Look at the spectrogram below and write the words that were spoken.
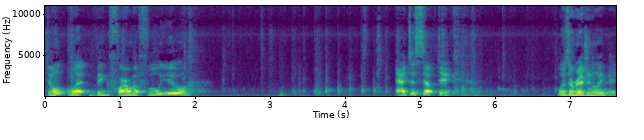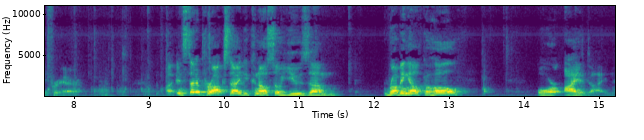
don't let big pharma fool you. Antiseptic was originally made for hair. Uh, instead of peroxide, you can also use um, rubbing alcohol or iodine.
